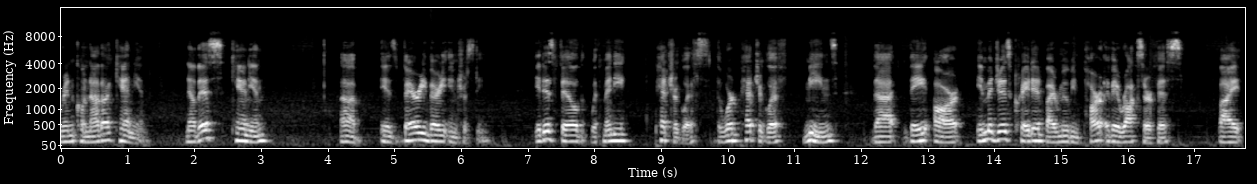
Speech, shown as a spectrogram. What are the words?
Rinconada Canyon. Now this canyon uh, is very, very interesting. It is filled with many petroglyphs. The word petroglyph means that they are images created by removing part of a rock surface by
